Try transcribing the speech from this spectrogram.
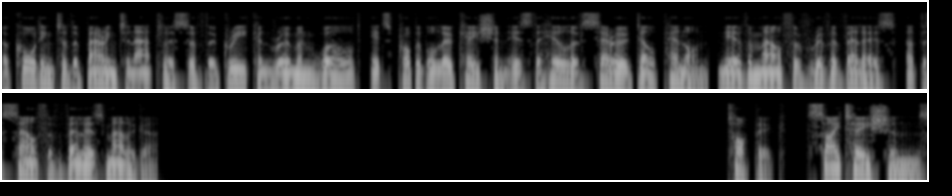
According to the Barrington Atlas of the Greek and Roman world, its probable location is the hill of Cerro del Penon, near the mouth of River Velez, at the south of Velez Malaga. Citations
